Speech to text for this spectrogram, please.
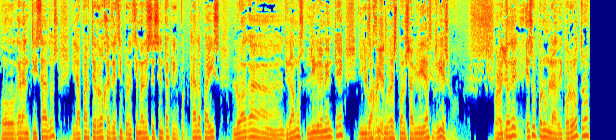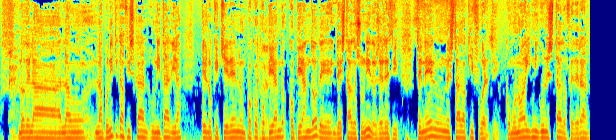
o garantizados, y la parte roja, es decir, por encima del 60%, que cada país lo haga, digamos, libremente y bajo su responsabilidad y riesgo. Bueno, yo- Entonces, eso por un lado. Y por otro, lo de la, la, la política fiscal unitaria es lo que quieren un poco copiando, copiando de, de Estados Unidos. Es decir, tener un Estado aquí fuerte. Como no hay ningún Estado federal.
